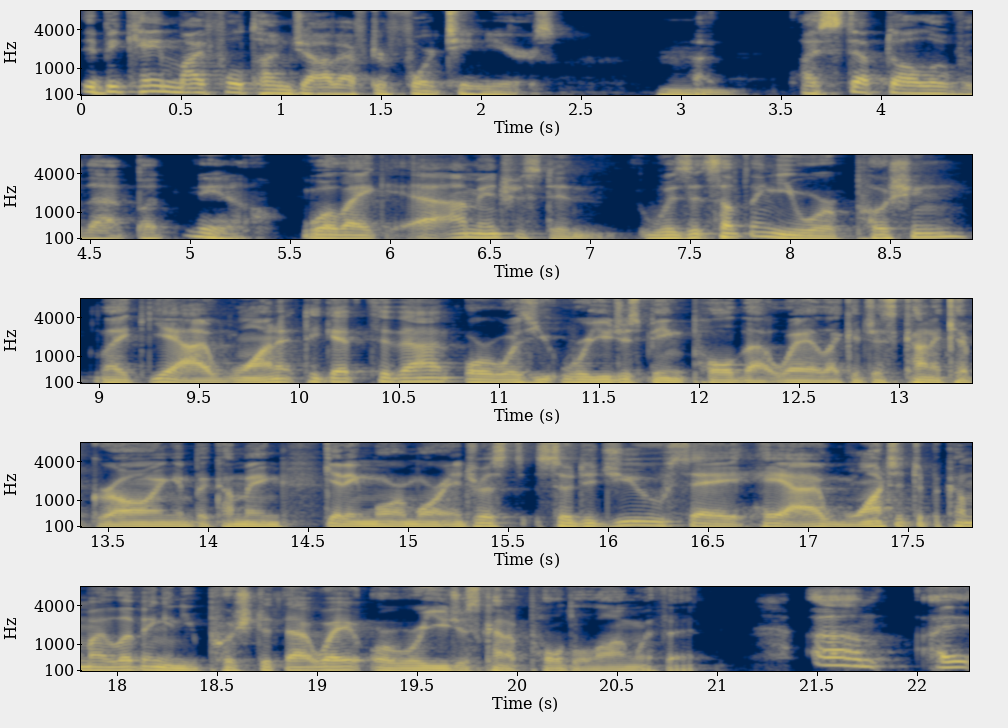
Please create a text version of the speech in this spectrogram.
It became my full time job after 14 years. Mm. I stepped all over that, but you know, well, like I'm interested. Was it something you were pushing? Like, yeah, I want it to get to that, or was you were you just being pulled that way? Like it just kind of kept growing and becoming, getting more and more interest. So did you say, "Hey, I want it to become my living," and you pushed it that way, or were you just kind of pulled along with it? Um, I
